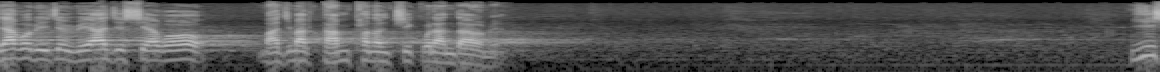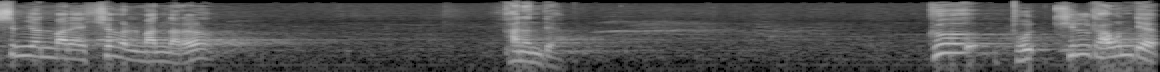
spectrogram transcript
야곱이 이제 외아저씨하고 마지막 단판을 짓고 난 다음에 20년 만에 형을 만나러 가는데 그 길 가운데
